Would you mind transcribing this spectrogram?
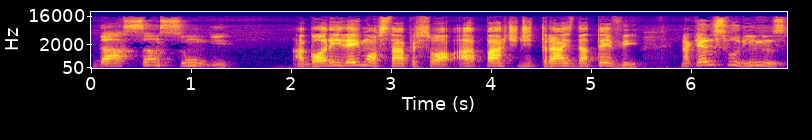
da Samsung. Agora irei mostrar, pessoal, a parte de trás da TV. Naqueles furinhos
